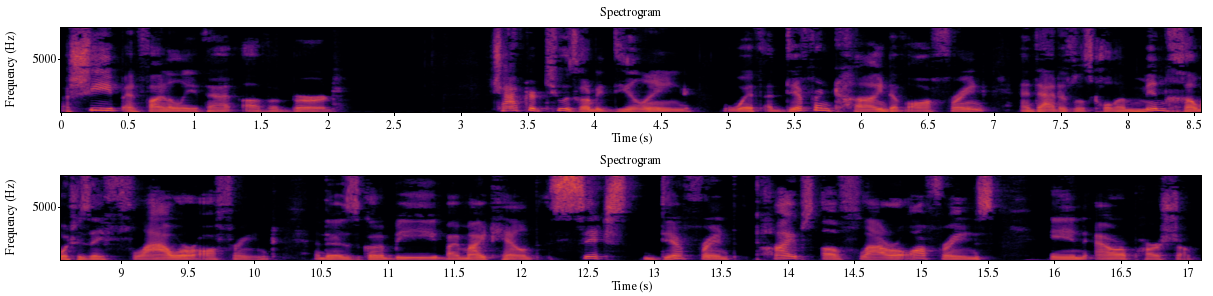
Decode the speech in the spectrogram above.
a sheep, and finally that of a bird. Chapter two is going to be dealing with a different kind of offering, and that is what's called a mincha, which is a flour offering. And there's going to be, by my count, six different types of flour offerings in our parsha.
